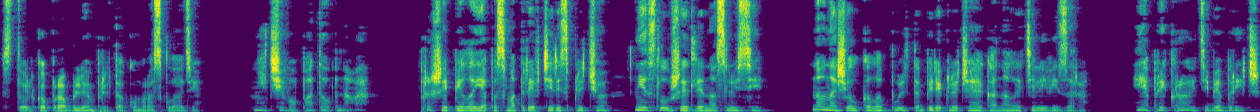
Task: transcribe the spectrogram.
«Столько проблем при таком раскладе. «Ничего подобного», – прошипела я, посмотрев через плечо, не слушает ли нас Люси. Но нащелкала пультом, переключая каналы телевизора. «Я прикрою тебя, Бридж.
